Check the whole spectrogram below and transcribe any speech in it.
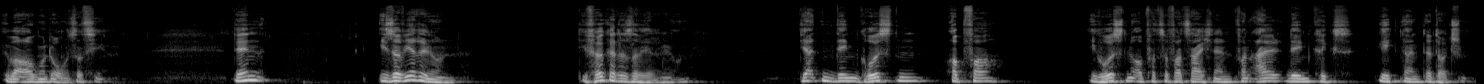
über Augen und Ohren zu ziehen. Denn die Sowjetunion, die Völker der Sowjetunion, die hatten den größten Opfer, die größten Opfer zu verzeichnen von all den Kriegsgegnern der Deutschen.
